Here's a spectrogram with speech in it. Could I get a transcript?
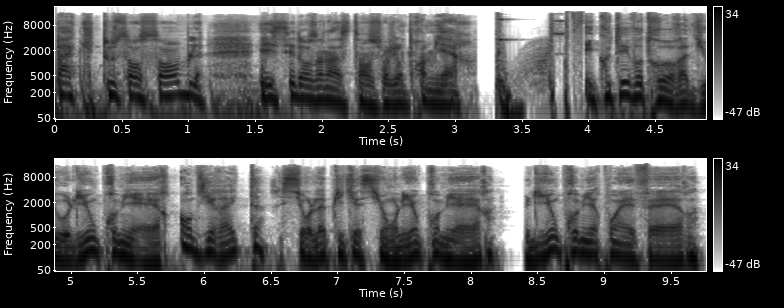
Pâques tous ensemble. Et c'est dans un instant sur Lyon Première. Écoutez votre radio Lyon Première en direct sur l'application Lyon Première, lyonpremière.fr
